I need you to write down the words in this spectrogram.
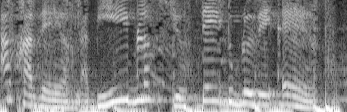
À travers la Bible sur TWR.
